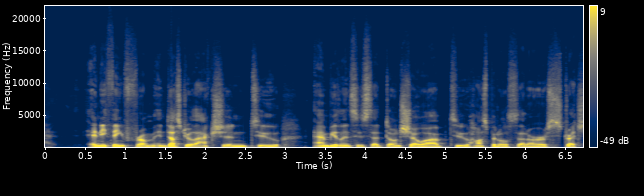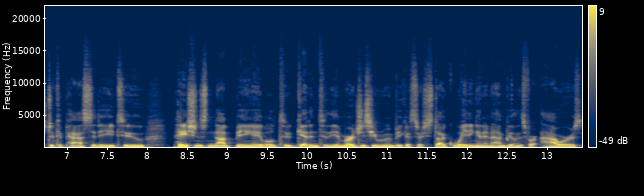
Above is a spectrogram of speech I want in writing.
anything from industrial action to ambulances that don't show up to hospitals that are stretched to capacity to patients not being able to get into the emergency room because they're stuck waiting in an ambulance for hours.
